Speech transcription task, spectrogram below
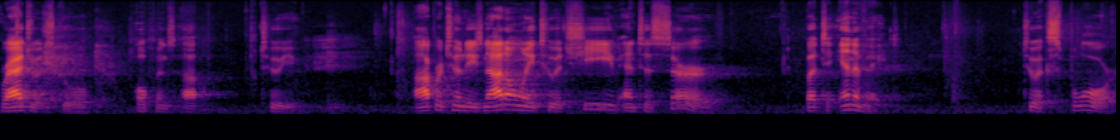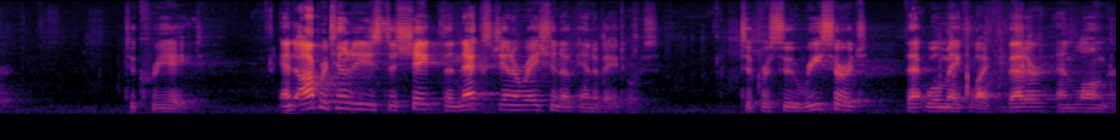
graduate school, opens up to you. Opportunities not only to achieve and to serve, but to innovate, to explore, to create, and opportunities to shape the next generation of innovators, to pursue research that will make life better and longer,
